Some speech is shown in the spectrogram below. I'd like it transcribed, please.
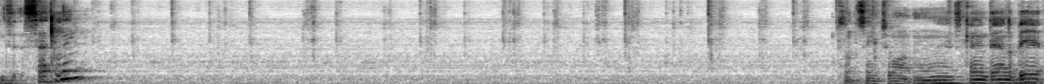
Is it settling? Doesn't seem to want, mm, it's going down a bit.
